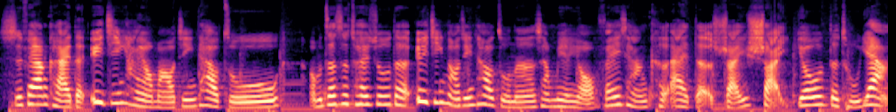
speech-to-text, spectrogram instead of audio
是非常可爱的浴巾还有毛巾套组。我们这次推出的浴巾毛巾套组呢，上面有非常可爱的甩甩优的图样，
